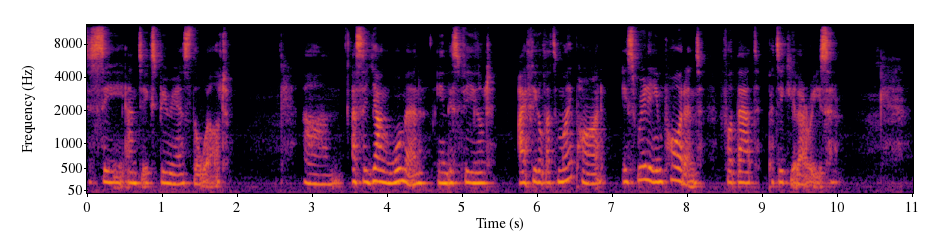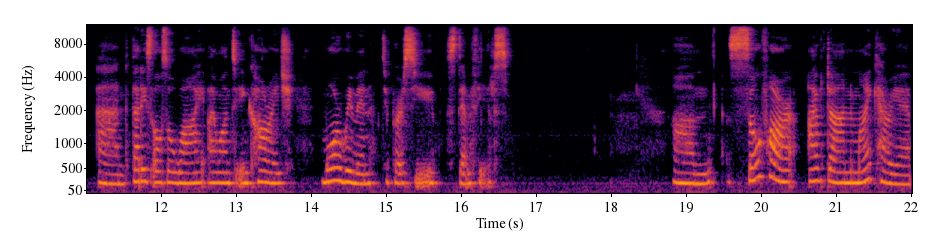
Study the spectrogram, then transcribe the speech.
to see and to experience the world. Um, as a young woman in this field, I feel that my part is really important for that particular reason. And that is also why I want to encourage more women to pursue STEM fields. Um, so far, I've done my career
